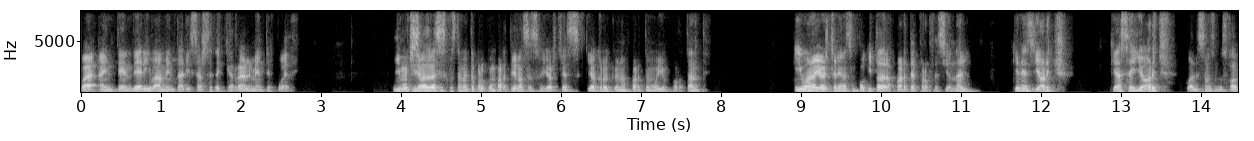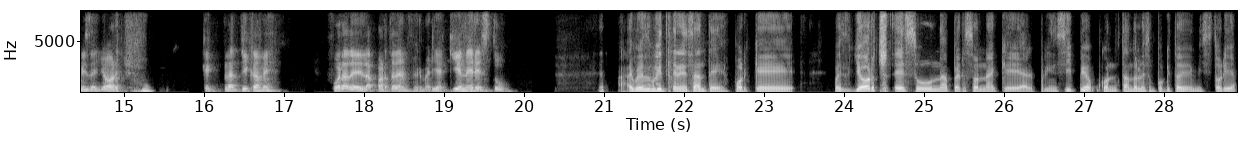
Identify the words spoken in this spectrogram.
va a entender y va a mentalizarse de que realmente puede. Y muchísimas gracias justamente por compartirnos eso, George. Es yo creo que una parte muy importante. Y bueno, George, tenemos un poquito de la parte profesional. ¿Quién es George? ¿Qué hace George? ¿Cuáles son los hobbies de George? Que platícame fuera de la parte de enfermería. ¿Quién eres tú? Ay, pues, es muy interesante porque pues George es una persona que al principio, contándoles un poquito de mi historia,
